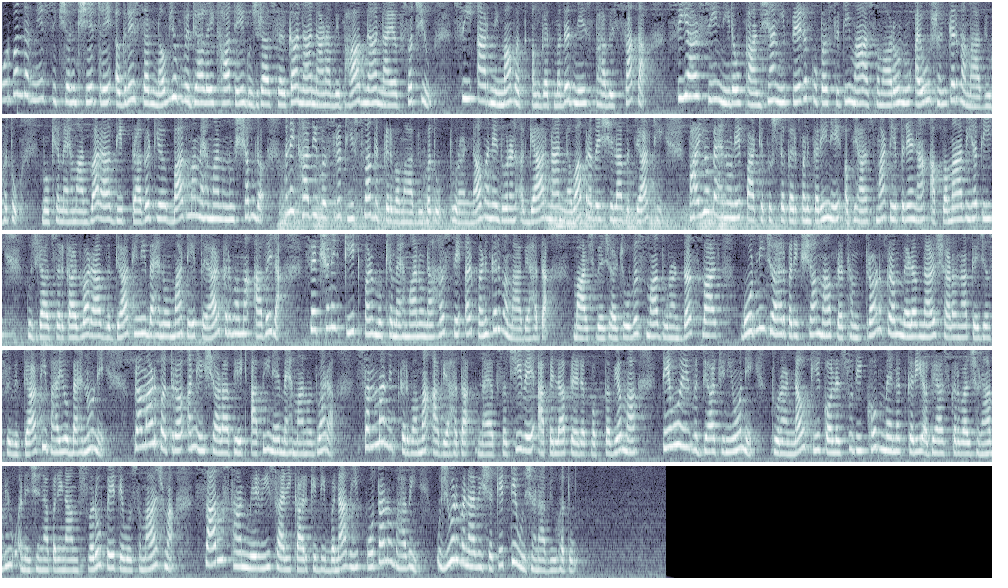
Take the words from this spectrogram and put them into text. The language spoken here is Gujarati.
પોરબંદરની શિક્ષણ ક્ષેત્રે અગ્રેસર નવયુગ વિદ્યાલય ખાતે ગુજરાત સરકારના નાણાં વિભાગના નાયબ સચિવ સી આર નિમાવત અંગત મદદનીશ ભાવેશ સાતા સીઆરસી નીરવ કાંસિયાની પ્રેરક ઉપસ્થિતિમાં આ સમારોહનું આયોજન કરવામાં આવ્યું હતું. મુખ્ય મહેમાન દ્વારા દીપ પ્રાગટ્ય, બાદમાં મહેમાનોનું શબ્દ અને ખાદી વસ્ત્રથી સ્વાગત કરવામાં આવ્યું હતું. ધોરણ નવ અને ધોરણ અગિયારના નવા પ્રવેશેલા વિદ્યાર્થી ભાઈઓ બહેનોને પાઠ્યપુસ્તક અર્પણ કરીને અભ્યાસ માટે પ્રેરણા આપવામાં આવી હતી. ગુજરાત સરકાર દ્વારા વિદ્યાર્થીની બહેનો માટે તૈયાર કરવામાં આવેલા શૈક્ષણિક કીટ પણ મુખ્ય મહેમાનોના હસ્તે અર્પણ કરવામાં આવ્યા હતા. માર્ચ બે હજાર ચોવીસમાં ધોરણ દસ બાદ બોર્ડની જાહેર પરીક્ષામાં પ્રથમ ત્રણ ક્રમ મેળવનાર શાળાના તેજસ્વી વિદ્યાર્થી ભાઈઓ બહેનોને પ્રમાણપત્ર અને શાળા ભેટ આપીને મહેમાનો દ્વારા સન્માનિત કરવામાં આવ્યા હતા. નાયબ સચિવે આપેલા પ્રેરક વક્તવ્યમાં તેઓએ વિદ્યાર્થિનીઓને ધોરણ નવથી કોલેજ સુધી ખૂબ મહેનત કરી અભ્યાસ કરવા જણાવ્યું અને જેના પરિણામ સ્વરૂપે તેઓ સમાજમાં સારું સ્થાન મેળવી સારી કારકિર્દી બનાવી પોતાનું ભાવિ ઉજ્જવળ બનાવી શકે તેવું જણાવ્યું હતું.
